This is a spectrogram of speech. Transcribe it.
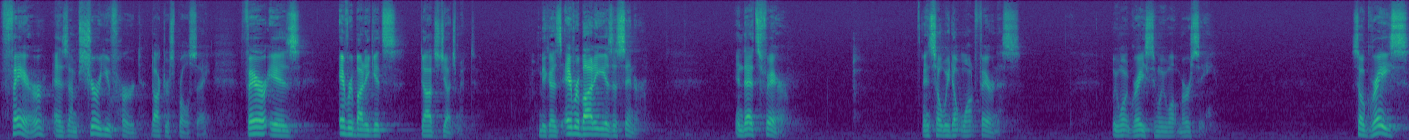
Fair, as I'm sure you've heard Dr. Sproul say, fair is everybody gets God's judgment because everybody is a sinner. And that's fair. And so we don't want fairness. We want grace and we want mercy. So, grace,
